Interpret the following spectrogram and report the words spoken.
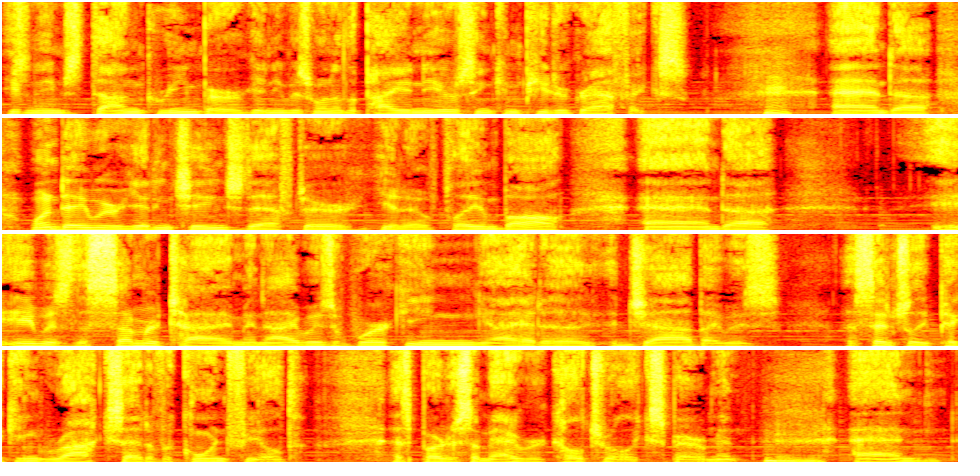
His name's Don Greenberg, and he was one of the pioneers in computer graphics. And uh, one day we were getting changed after, you know, playing ball. And uh, it it was the summertime, and I was working. I had a job. I was essentially picking rocks out of a cornfield as part of some agricultural experiment. Mm-hmm. And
